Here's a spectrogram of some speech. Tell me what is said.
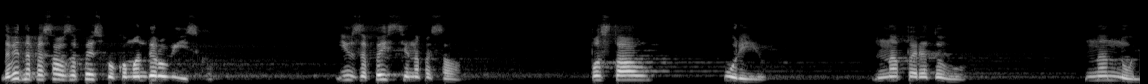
Давид написав записку командиру війська і в записці написав: Постав Урію на передову, на нуль,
